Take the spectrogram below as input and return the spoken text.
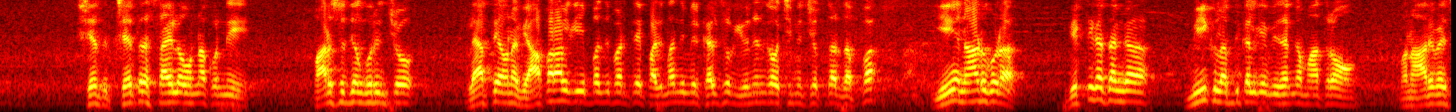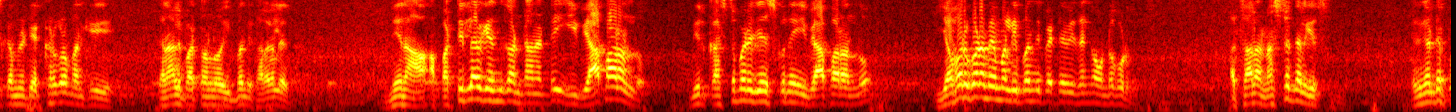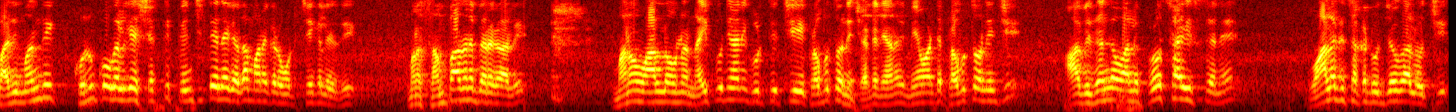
క్షేత్ర క్షేత్రస్థాయిలో ఉన్న కొన్ని పారిశుద్ధ్యం గురించో లేకపోతే ఏమైనా వ్యాపారాలకి ఇబ్బంది పడితే పది మంది మీరు కలిసి ఒక యూనియన్గా వచ్చి మీరు చెప్తారు తప్ప ఏనాడు కూడా వ్యక్తిగతంగా మీకు లబ్ధి కలిగే విధంగా మాత్రం మన ఆర్యవైస్ కమ్యూనిటీ ఎక్కడ కూడా మనకి తెనాలి పట్టణంలో ఇబ్బంది కలగలేదు. నేను ఆ- ఆ పర్టికులర్గా ఎందుకు అంటానంటే ఈ వ్యాపారంలో మీరు కష్టపడి చేసుకునే ఈ వ్యాపారంలో ఎవరు కూడా మిమ్మల్ని ఇబ్బంది పెట్టే విధంగా ఉండకూడదు. అది చాలా నష్టం కలిగిస్తుంది. ఎందుకంటే పది మంది కొనుక్కోగలిగే శక్తి పెంచితేనే కదా మనం ఇక్కడ ఒకటి చేయగలేదు మన సంపాదన పెరగాలి. మనం వాళ్ళలో ఉన్న నైపుణ్యాన్ని గుర్తించి ప్రభుత్వం నుంచి అంటే నేను మేమంటే ప్రభుత్వం నుంచి ఆ విధంగా వాళ్ళని ప్రోత్సహిస్తేనే వాళ్ళకి చక్కటి ఉద్యోగాలు వచ్చి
